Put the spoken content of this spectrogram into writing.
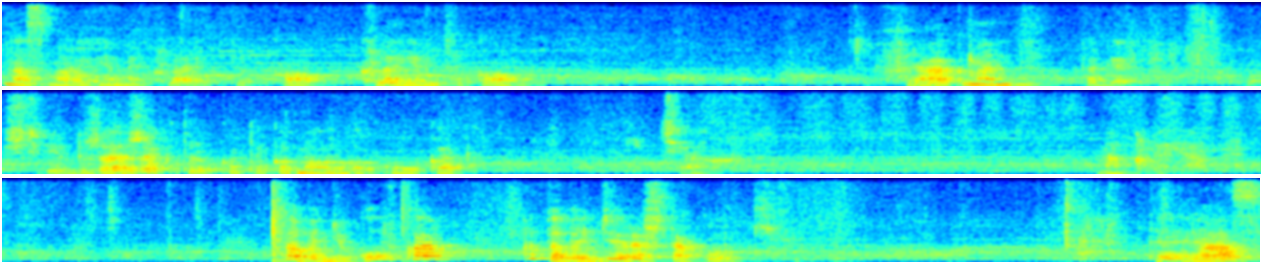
Nasmarujemy klej tylko, klejem tylko fragment, tak jak właściwie brzeżek tylko tego małego kółka i ciach naklejamy. To będzie główka, a to będzie reszta kurki. Teraz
